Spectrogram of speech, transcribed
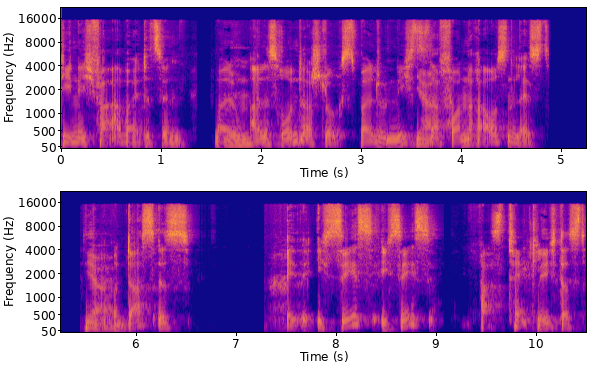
die nicht verarbeitet sind. Weil mhm. du alles runterschluckst, weil du nichts ja. davon nach außen lässt. Ja. Und das ist, ich sehe es, ich sehe es fast täglich, dass,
